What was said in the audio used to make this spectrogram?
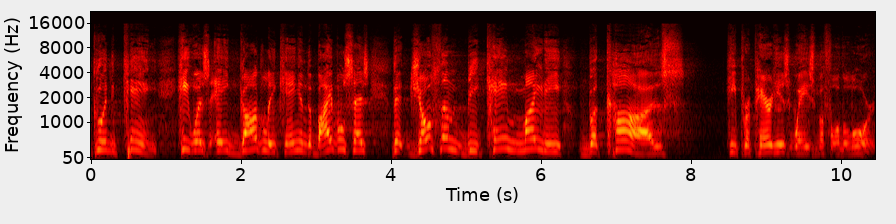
good king. He was a godly king. And the Bible says that Jotham became mighty because he prepared his ways before the Lord.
